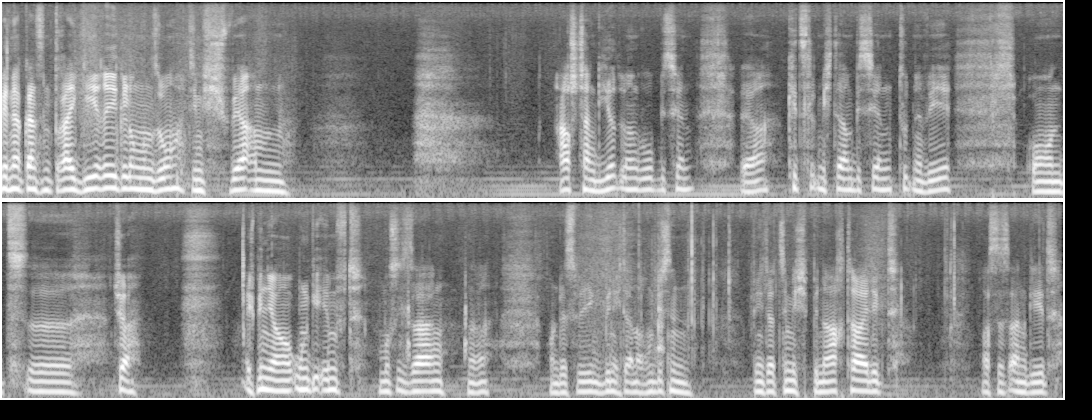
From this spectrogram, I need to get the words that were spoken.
Wegen der ganzen 3G-Regelung und so, die mich schwer am Arsch tangiert irgendwo ein bisschen. Ja, kitzelt mich da ein bisschen, tut mir weh. Und äh, tja, ich bin ja ungeimpft, muss ich sagen. Ja. Und deswegen bin ich da noch ein bisschen bin ich da ziemlich benachteiligt, was das angeht.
